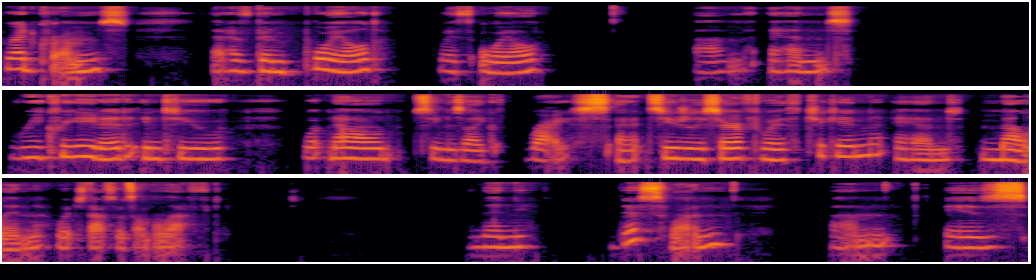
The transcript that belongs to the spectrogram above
breadcrumbs that have been boiled with oil um, and recreated into what now seems like rice, and it's usually served with chicken and melon, which that's what's on the left. And then this one um, is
